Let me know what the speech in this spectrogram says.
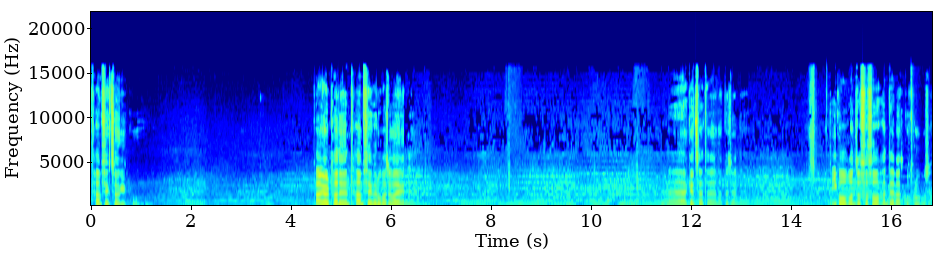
탐색적 있고. 방열판은 탐색으로 가져와야겠네. 아 괜찮다. 나쁘지 않네. 이거 먼저 써서 한 대 맞고 들어보자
